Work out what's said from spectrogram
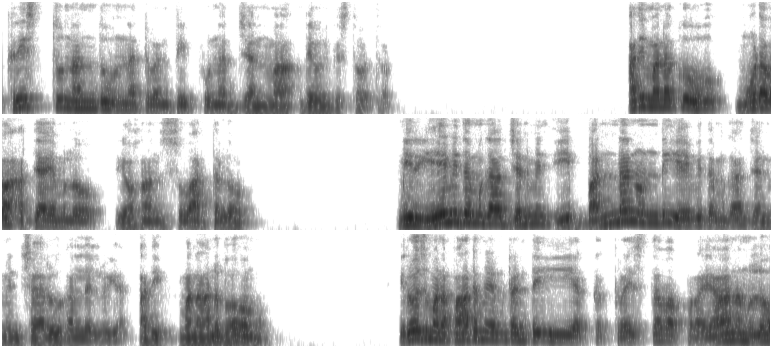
క్రీస్తు నందు ఉన్నటువంటి పునర్జన్మ. దేవునికి స్తోత్రం. అది మనకు మూడవ అధ్యాయంలో యోహాన్ సువార్తలో మీరు ఏ విధముగా జన్మి ఈ బండ నుండి ఏ విధముగా జన్మించారు? హల్లెల్లుయ అది మన అనుభవము. ఈరోజు మన పాఠం ఏమిటంటే ఈ యొక్క క్రైస్తవ ప్రయాణంలో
